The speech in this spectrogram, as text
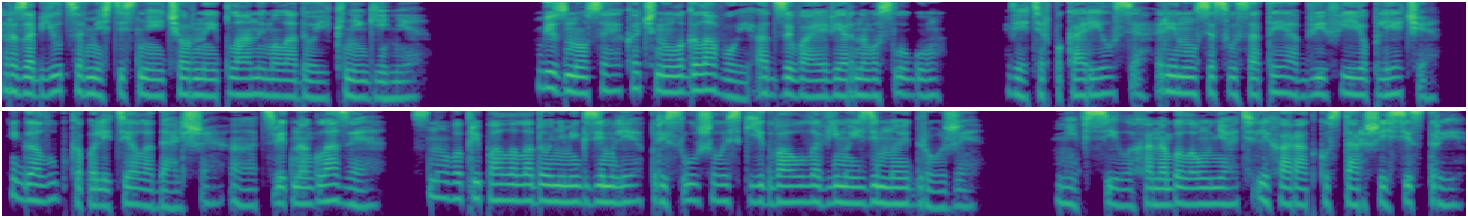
Разобьются вместе с ней черные планы молодой княгини. Безносая качнула головой, отзывая верного слугу, Ветер покорился, ринулся с высоты, обвив ее плечи, и голубка полетела дальше, а цветноглазая снова припала ладонями к земле, прислушалась к едва уловимой земной дрожи. Не в силах она была унять лихорадку старшей сестры.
